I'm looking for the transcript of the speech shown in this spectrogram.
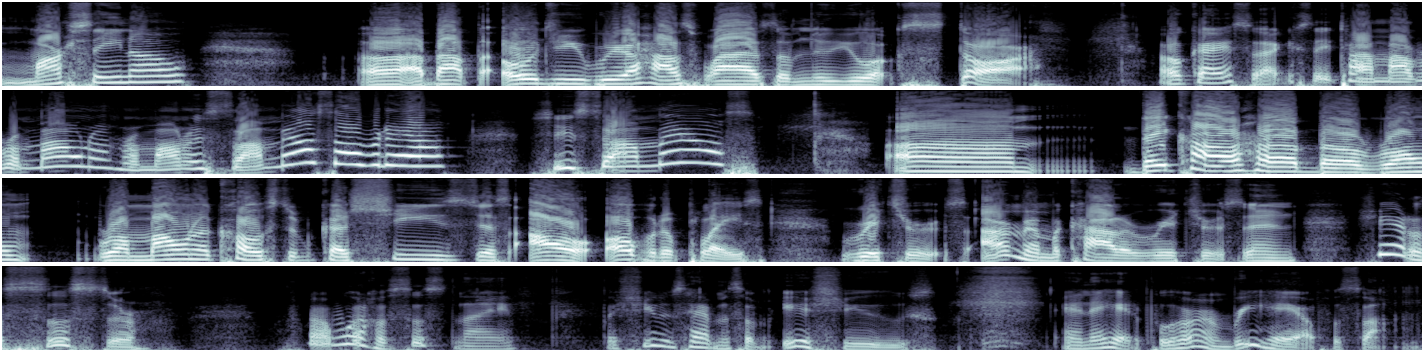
Marcino uh, about the OG Real Housewives of New York star. Okay, so I guess they talking about Ramona. Ramona is something else over there. She's something else. Um, they call her the Rom- Ramona Coaster because she's just all over the place. Richards. I remember Kyla Richards, and she had a sister. I forgot what her sister name, but she was having some issues, and they had to put her in rehab for something.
